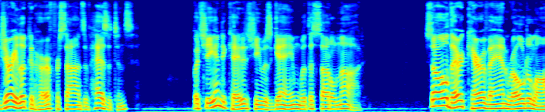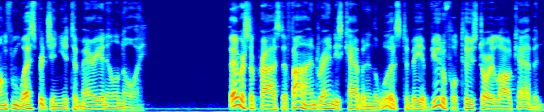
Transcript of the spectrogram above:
Jerry looked at her for signs of hesitance but she indicated she was game with a subtle nod. So their caravan rolled along from West Virginia to Marion, Illinois. They were surprised to find Randy's cabin in the woods to be a beautiful two story log cabin.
